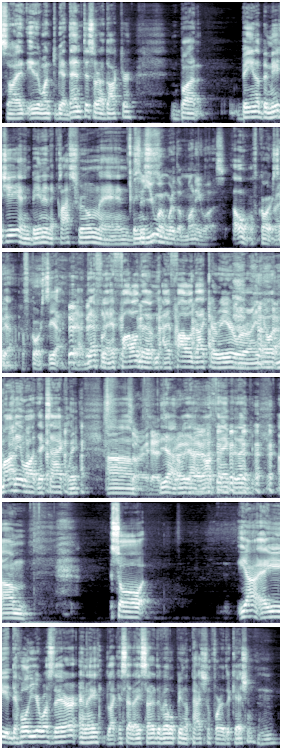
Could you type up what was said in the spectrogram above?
So I either want to be a dentist or a doctor. But being at Bemidji and being in a classroom and being So you went where the money was. oh of course yeah of course yeah yeah definitely I followed the I followed that career where I knew what money was exactly um, Sorry, yeah oh, right? yeah no thank you thank you um, so yeah, I, the whole year was there, and I, like I said, I started developing a passion for education.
